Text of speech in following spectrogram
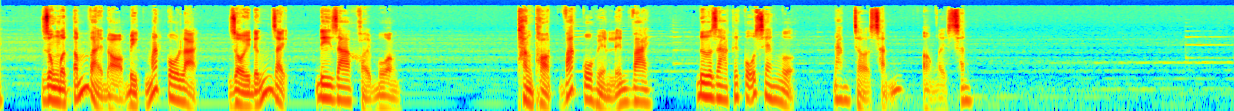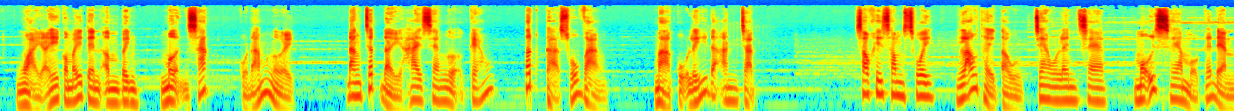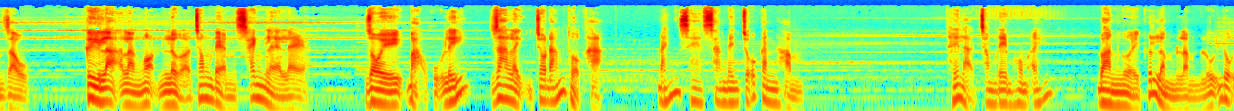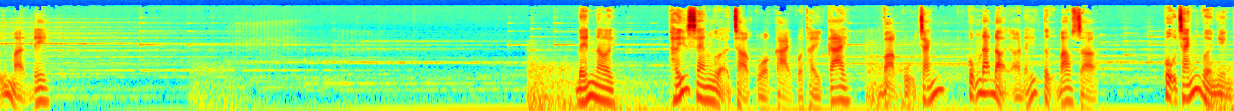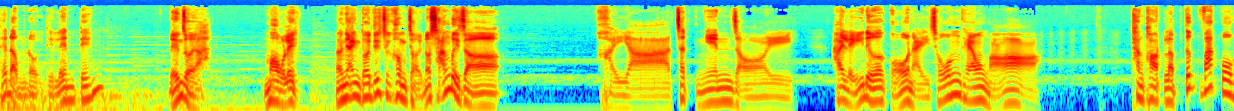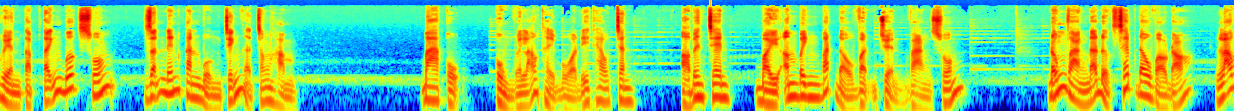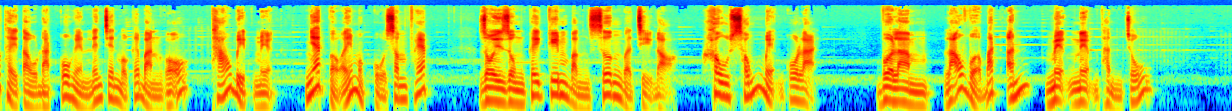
Dùng một tấm vải đỏ bịt mắt cô lại, Rồi đứng dậy, Đi ra khỏi buồng. Thằng Thọt vác cô Huyền lên vai, Đưa ra cái cỗ xe ngựa Đang chờ sẵn ở ngoài sân. Ngoài ấy có mấy tên âm binh, Mượn xác của đám người, đang chất đầy hai xe ngựa kéo tất cả số vàng mà cụ lý đã ăn chặn sau khi xong xuôi, lão thầy tàu treo lên xe mỗi xe một cái đèn dầu. Kỳ lạ là ngọn lửa trong đèn xanh lè lè. Rồi bảo cụ lý ra lệnh cho đám thuộc hạ đánh xe sang bên chỗ căn hầm. Thế là trong đêm hôm ấy, đoàn người cứ lầm lầm lũi lũi mà đi. Đến nơi, Thấy xe ngựa chở của cải của thầy cai Và cụ tránh cũng đã đợi ở đấy từ bao giờ. Cụ tránh vừa nhìn thấy đồng đội thì lên tiếng. Đến rồi à? Mau lên. Nhanh thôi chứ không trời nó sáng bây giờ. Hay à Tất nhiên rồi. Hãy lý đưa cổ này xuống theo ngõ Thằng Thọt lập tức vác cô Huyền tập tễnh bước xuống Dẫn đến căn buồng chính ở trong hầm. Ba cụ cùng với lão thầy bùa đi theo chân. Ở bên trên, bầy âm binh bắt đầu vận chuyển vàng xuống. Đống vàng đã được xếp đâu vào đó. Lão thầy tàu đặt cô Huyền lên trên một cái bàn gỗ, tháo bịt miệng, nhét vào ấy một củ sâm phép. Rồi dùng cây kim bằng xương và chỉ đỏ, khâu sống miệng cô lại. Vừa làm, lão vừa bắt ấn, miệng niệm thần chú.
